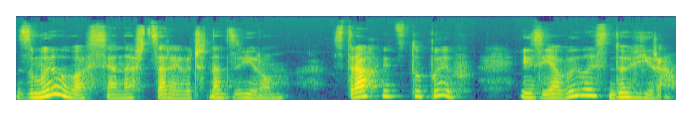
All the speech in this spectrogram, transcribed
Змилувався наш царевич над звіром, страх відступив, і з'явилась довіра.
